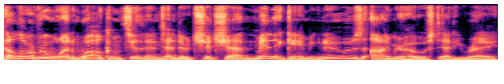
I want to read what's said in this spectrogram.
Hello, everyone. Welcome to the Nintendo Chit Chat Minute Gaming News. I'm your host, Eddie Ray.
